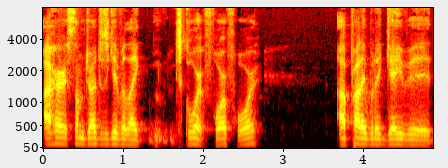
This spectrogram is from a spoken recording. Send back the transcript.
I heard some judges give it like score it four four. I probably would have gave it.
